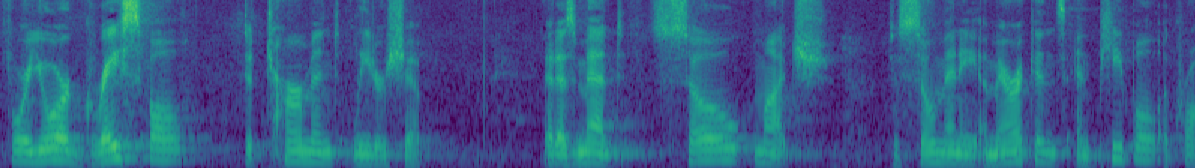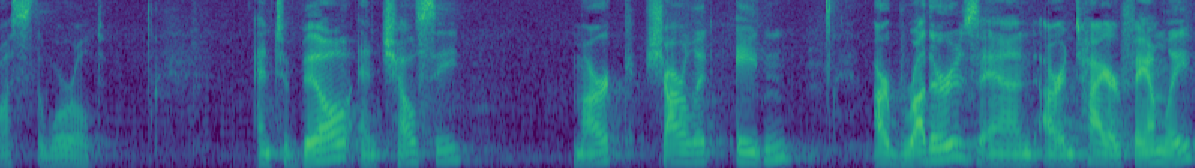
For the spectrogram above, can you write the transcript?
for your graceful, determined leadership that has meant so much to so many Americans and people across the world. And to Bill and Chelsea, Mark, Charlotte, Aidan, our brothers and our entire family,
